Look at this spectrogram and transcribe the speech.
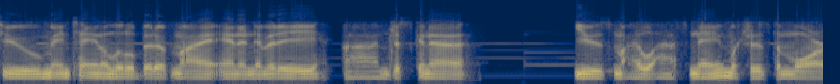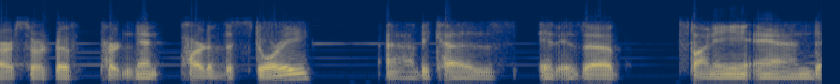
To maintain a little bit of my anonymity, I'm just going to use my last name, which is the more sort of pertinent part of the story, uh, because it is a funny and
